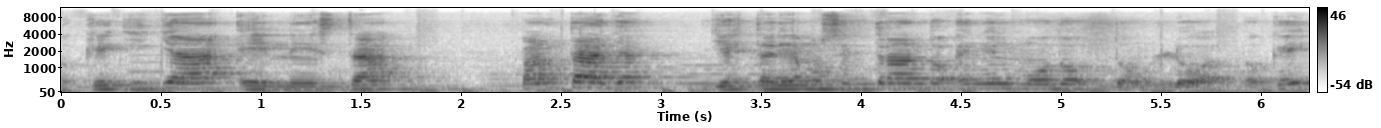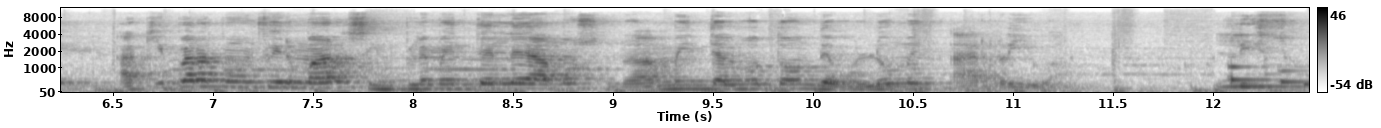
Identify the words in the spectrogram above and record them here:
ok y ya en esta pantalla ya estaríamos entrando en el modo download ok aquí para confirmar simplemente le damos nuevamente al botón de volumen arriba. Listo.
